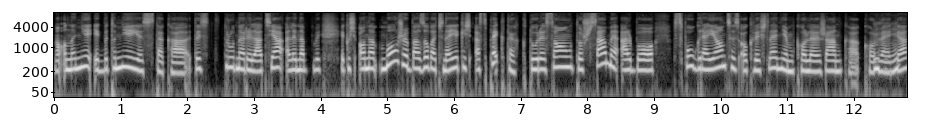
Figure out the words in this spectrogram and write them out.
No ona nie, jakby to nie jest taka, to jest trudna relacja, ale na, jakoś ona może bazować na jakichś aspektach, które są tożsame albo współgrające z określeniem koleżanka, kolega,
